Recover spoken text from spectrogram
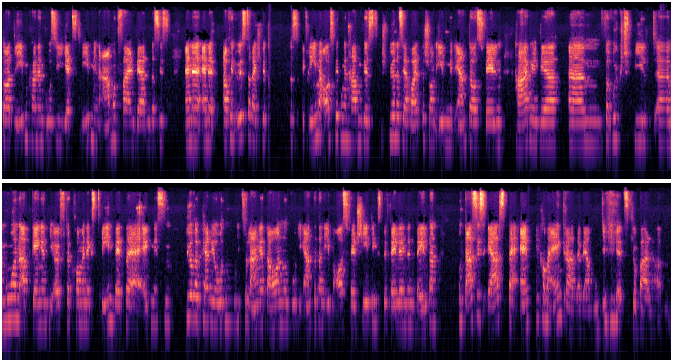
dort leben können, wo sie jetzt leben, in Armut fallen werden. Das ist eine, eine auch in Österreich wird das extreme Auswirkungen haben. Wir spüren das ja heute schon eben mit Ernteausfällen, Hagel, der ähm, verrückt spielt, äh, Murenabgängen, die öfter kommen, Extremwetterereignissen. Dürreperioden, die zu lange dauern und wo die Ernte dann eben ausfällt, Schädlingsbefälle in den Wäldern. Und das ist erst bei 1,1 Grad Erwärmung, die wir jetzt global haben.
